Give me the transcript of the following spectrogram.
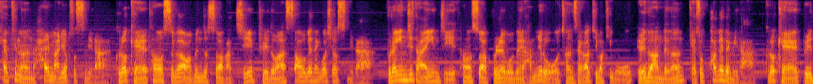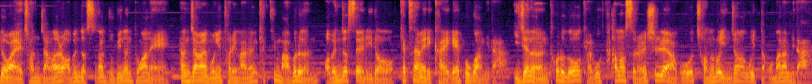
캡틴은 할 말이 없었습니다. 그렇게 타노스가 어벤져스와 같이 빌더와 싸우게 된 것이었습니다. 불행인지 다행인지 타노스와 블랙오드의 합류로 전세가 뒤바뀌고 빌더 함대는 계속 파괴됩니다. 그렇게 빌더와의 전장을 어벤져스가 누비는 동안에 현장을 모니터링하는 캡틴 마블은 어벤져스의 리더 캡틴 아메리카에게 보고합니다. 이제는 토르도 결국 타노스를 신뢰하고 전우로 인정하고 있다고 말합니다.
